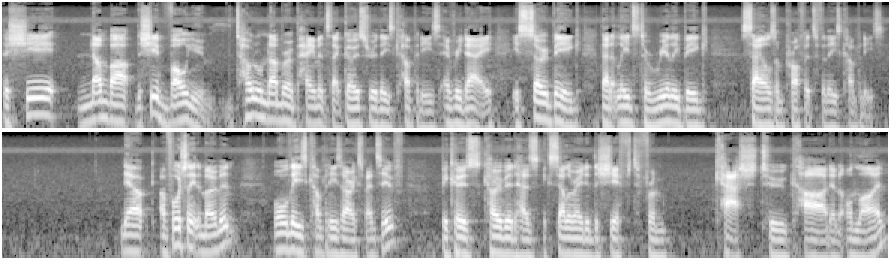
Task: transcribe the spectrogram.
the sheer number, the sheer volume, the total number of payments that goes through these companies every day is so big that it leads to really big sales and profits for these companies. Now, unfortunately, at the moment, all these companies are expensive because COVID has accelerated the shift from cash to card and online.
